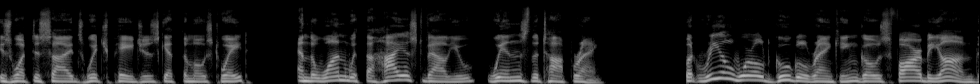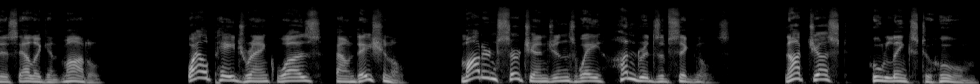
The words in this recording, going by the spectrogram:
is what decides which pages get the most weight and the one with the highest value wins the top rank. But real-world Google ranking goes far beyond this elegant model. While PageRank was foundational, modern search engines weigh hundreds of signals, not just who links to whom.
